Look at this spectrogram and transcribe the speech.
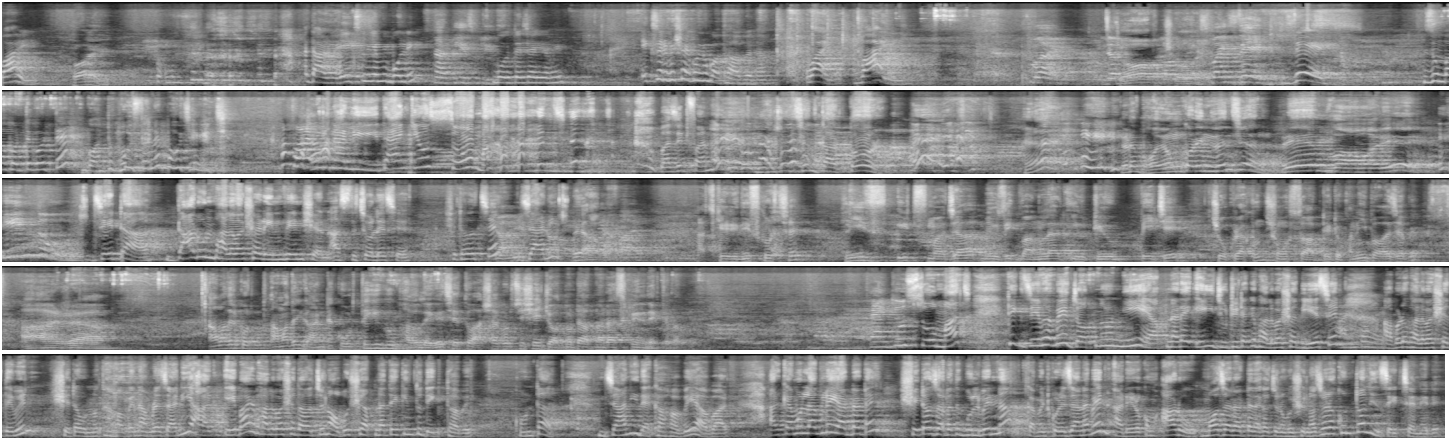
Why? Y ভাই দাঁড়ো এক্স নিয়ে আমি বলি? হ্যাঁ প্লিজ প্লিজ বলতে চাই আমি। এক্সের বিষয়ে কোনো কথা হবে না। ওয়াই ওয়াই জেড জুম্বা করতে করতে গন্তব্যস্থলে পৌঁছে গেছি। Finally thank you so much was it fun তোর হ্যাঁ? এটা ভয়ঙ্কর ইনভেনশন রে বাবা রে। কিন্তু যেটা দারুণ ভালোবাসার ইনভেনশন আসতে চলেছে সেটা হচ্ছে জানি আজকে রিলিজ করছে। প্লিজ ইটস মাজা মিউজিক বাংলার ইউটিউব পেজে চোখ রাখুন। সমস্ত আপডেট ওখানেই পাওয়া যাবে। আর আমাদের কর- আমাদের গানটা করতে গিয়ে খুব ভালো লেগেছে। তো আশা করছি সেই যত্নটা আপনারা স্ক্রিনে দেখতে পাবেন। থ্যাংক ইউ সো মাচ ঠিক যেভাবে যত্ন নিয়ে আপনারা এই জুটিটাকে ভালোবাসা দিয়েছেন আবারও ভালোবাসা দেবেন সেটা অন্যথা হবে না আমরা জানি। আর এবার ভালোবাসা দেওয়ার জন্য অবশ্যই আপনাদের কিন্তু দেখতে হবে কোনটা। জানি দেখা হবে আবার। আর কেমন লাগল এই আড্ডাটায় সেটাও জানাতে ভুলবেন না কমেন্ট করে জানাবেন। আর এরকম আরও মজার আড্ডা দেখার জন্য অবশ্যই নজর রাখুন টল ইনসাইড চ্যানেলে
